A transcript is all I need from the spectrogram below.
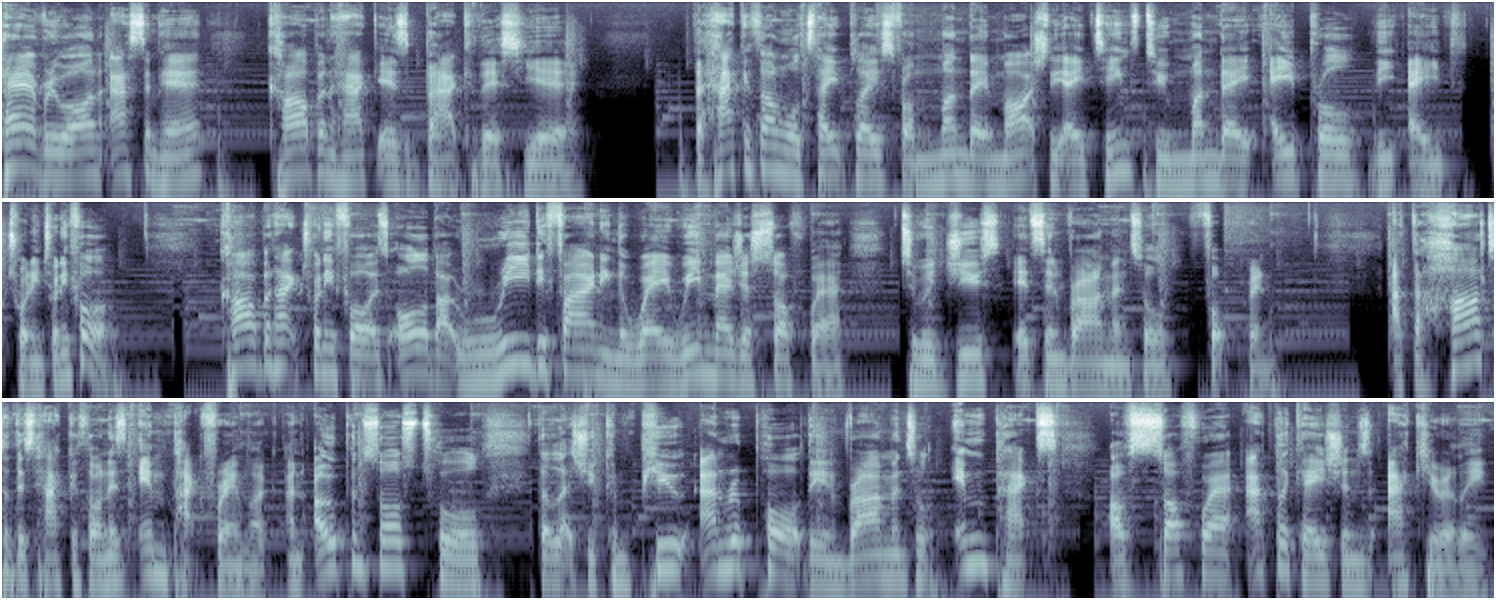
Hey everyone, Asim here. Carbon Hack is back this year. The hackathon will take place from Monday, March the 18th to Monday, April the 8th, 2024. Carbon Hack 24 is all about redefining the way we measure software to reduce its environmental footprint. At the heart of this hackathon is Impact Framework, an open source tool that lets you compute and report the environmental impacts of software applications accurately.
